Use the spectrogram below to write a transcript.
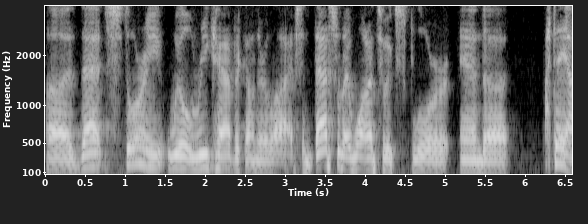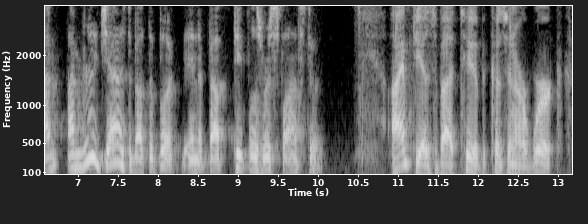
uh, that story will wreak havoc on their lives, and that's what I wanted to explore. And uh, I tell you, I'm I'm really jazzed about the book and about people's response to it. I'm jazzed about it too because in our work,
